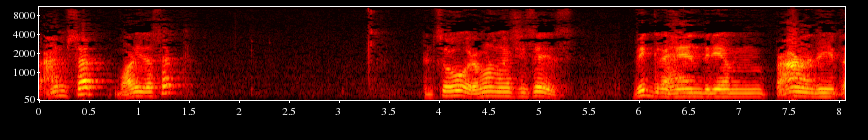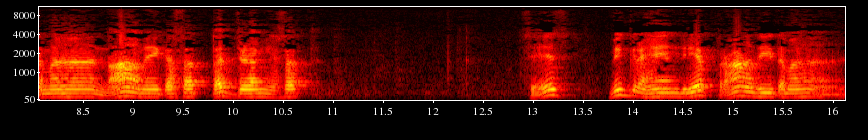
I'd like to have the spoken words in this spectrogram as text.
I am Sat. Body is Sat. And so Ramana Maharshi says, Vigrahendriyam pranadhitamah nameka sat tajjadam yasat. Says, Vigrahendriya pranadhitamah.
